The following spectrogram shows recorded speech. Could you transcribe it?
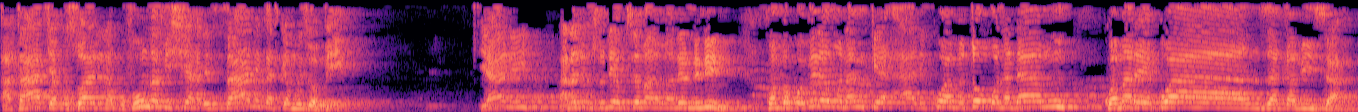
Ataacha kuswali na kufunga fi shahri thani katika mwezi wa pili. Yani anachokusudia kusema maneno ni nini? Kwamba kwa vile mwanamke alikuwa ametokwa na damu kwa mara ya kwanza kabisa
